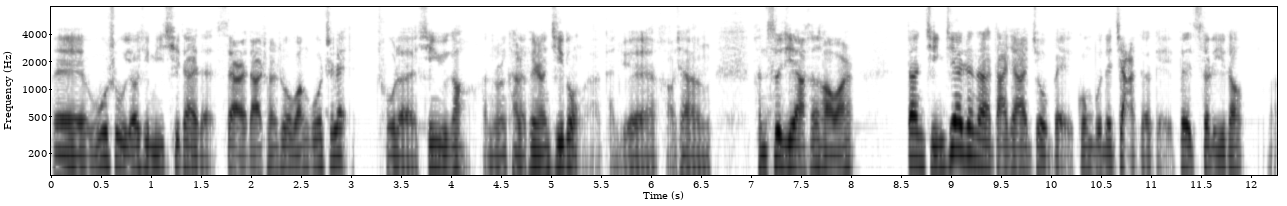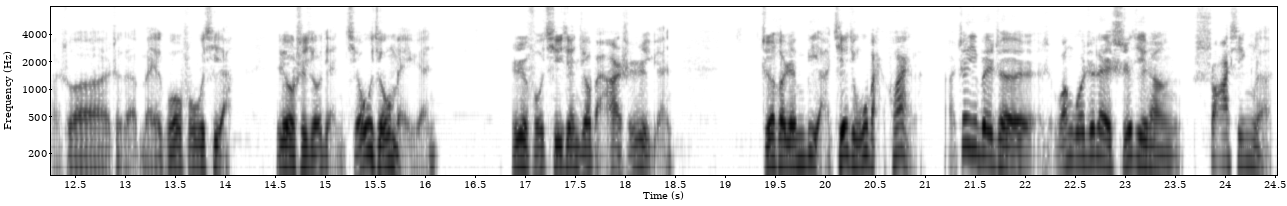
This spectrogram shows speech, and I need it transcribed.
被无数游戏迷期待的《塞尔达传说：王国之泪》出了新预告，很多人看了非常激动啊，感觉好像很刺激啊，很好玩。但紧接着呢，大家就被公布的价格给背刺了一刀啊！说这个美国服务器啊，六十九点九九美元，日服七千九百二十日元，折合人民币啊，接近五百块了啊！这意味着《王国之泪》实际上刷新了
